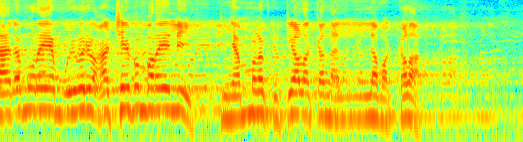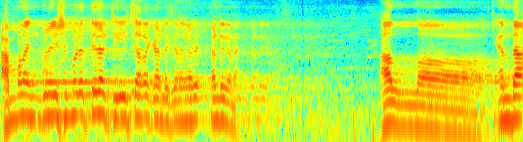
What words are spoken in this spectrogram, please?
തലമുറയെ മുഴുവനും ആക്ഷേപം പറയല്ലേ? നമ്മളെ കുട്ടികളൊക്കെ നല്ല മക്കളാണ് നമ്മളെ ഇംഗ്ലീഷ് മീഡിയത്തിലെ ടീച്ചറെ കണ്ടിക്കണ കണ്ടിക്കണേ അല്ലാ എന്താ?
